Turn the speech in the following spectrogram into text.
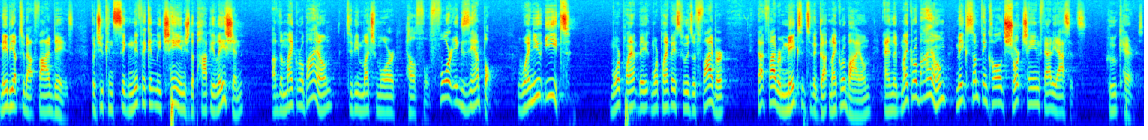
maybe up to about five days. But you can significantly change the population of the microbiome to be much more healthful. For example, when you eat more plant-based, more plant-based foods with fiber, that fiber makes it to the gut microbiome, and the microbiome makes something called short-chain fatty acids. Who cares?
